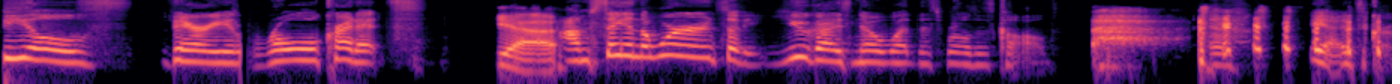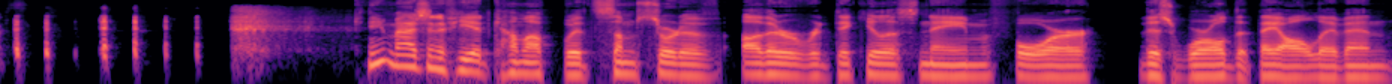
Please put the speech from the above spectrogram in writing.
feels very roll credits. yeah. I'm saying the word so that you guys know what this world is called. Ugh. yeah, it's gross. Can you imagine if he had come up with some sort of other ridiculous name for this world that they all live in?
